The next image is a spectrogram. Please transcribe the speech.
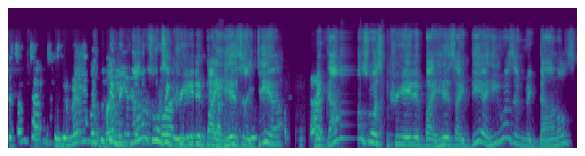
but sometimes is it really but look at McDonald's wasn't created by his idea. McDonald's wasn't created by his idea. He wasn't McDonald's.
